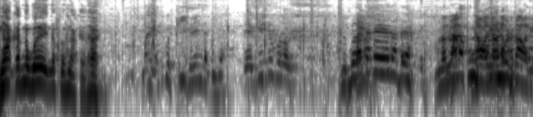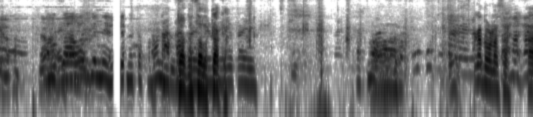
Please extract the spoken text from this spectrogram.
नाकात नको नको नाकात हा गोष्टी इकडे का? गुलाब. टाका दादा. गुलाब टाकून टाका चला टाका टाका थोडासा हा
